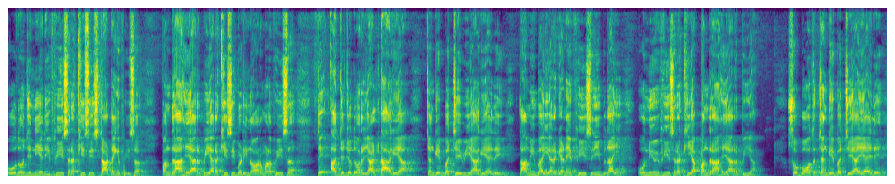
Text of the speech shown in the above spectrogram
ਉਦੋਂ ਜਿੰਨੀ ਇਹਦੀ ਫੀਸ ਰੱਖੀ ਸੀ ਸਟਾਰਟਿੰਗ ਫੀਸ 15000 ਰੁਪਿਆ ਰੱਖੀ ਸੀ ਬੜੀ ਨਾਰਮਲ ਫੀਸ, ਤੇ ਅੱਜ ਜਦੋਂ ਰਿਜ਼ਲਟ ਆ ਗਿਆ ਚੰਗੇ ਬੱਚੇ ਵੀ ਆ ਗਏ ਇਹਦੇ, ਤਾਂ ਵੀ ਬਾਈ ਵਰਗਿਆਂ ਨੇ ਫੀਸ ਨਹੀਂ ਵਧਾਈ ਉਨੀ ਹੀ ਫੀਸ ਰੱਖੀ ਆ 15000 ਰੁਪਿਆ ਸੋ ਬਹੁਤ ਚੰਗੇ ਬੱਚੇ ਆਏ ਆ ਇਹਦੇ,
